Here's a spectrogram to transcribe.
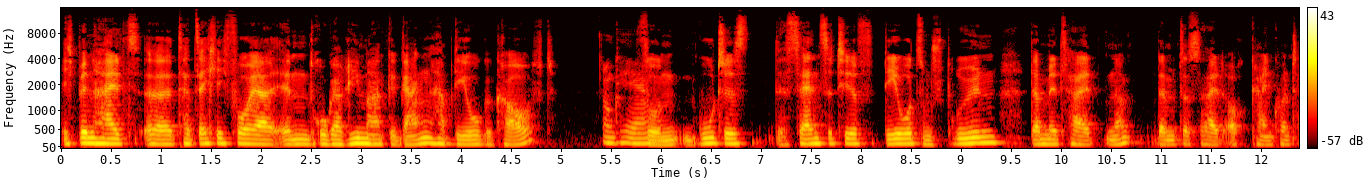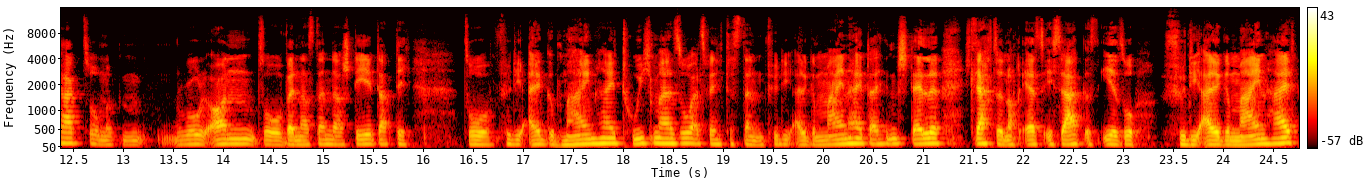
ich bin halt äh, tatsächlich vorher in den Drogeriemarkt gegangen, habe Deo gekauft Okay. so ein gutes Sensitive Deo zum Sprühen, damit halt, ne, damit das halt auch kein Kontakt, so mit dem Roll-On, so wenn das dann da steht, dachte ich, so für die Allgemeinheit tue ich mal so, als wenn ich das dann für die Allgemeinheit dahin stelle. Ich dachte noch erst, ich sage es ihr so für die Allgemeinheit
